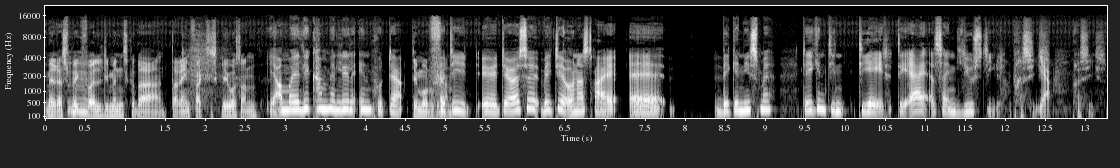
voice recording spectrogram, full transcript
Med respekt Mm. for alle de mennesker, der, der rent faktisk lever sådan. Ja, og må jeg lige komme med en lille input der? Det må du gerne. Fordi øh, det er også vigtigt at understrege, at veganisme, det er ikke en di- diæt, det er altså en livsstil. Præcis. Ja. Præcis.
